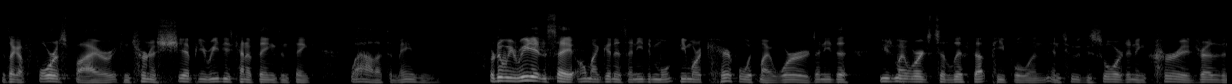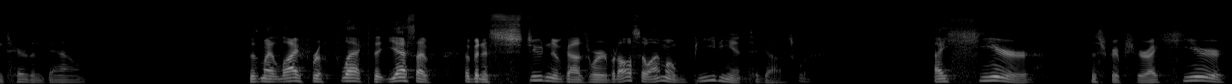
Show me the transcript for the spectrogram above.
it's like a forest fire; it can turn a ship. You read these kind of things and think, "Wow, that's amazing." Or do we read it and say, "Oh my goodness, I need to mo- be more careful with my words. I need to use my words to lift up people and, and to exhort and encourage rather than tear them down." Does my life reflect that, yes, I've, I've been a student of God's word, but also I'm obedient to God's word? I hear the scripture, I hear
